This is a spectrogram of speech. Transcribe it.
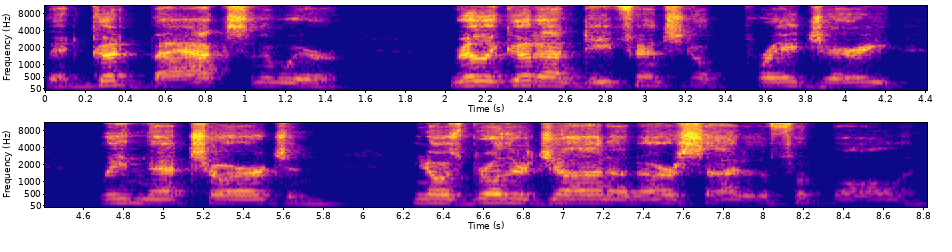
we had good backs, and then we were really good on defense. You know, Peria Jerry leading that charge, and you know his brother John on our side of the football, and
